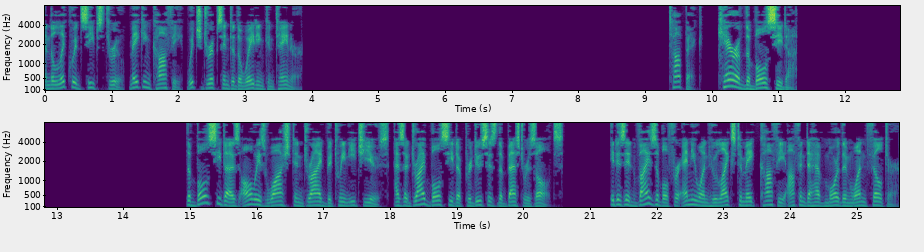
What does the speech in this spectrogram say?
and the liquid seeps through, making coffee, which drips into the waiting container. Care of the bolsita The bolsita is always washed and dried between each use, as a dry bolsita produces the best results. It is advisable for anyone who likes to make coffee often to have more than one filter.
